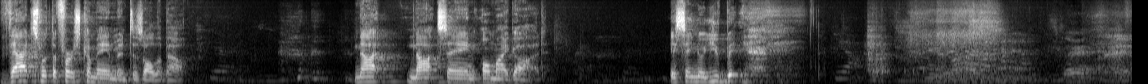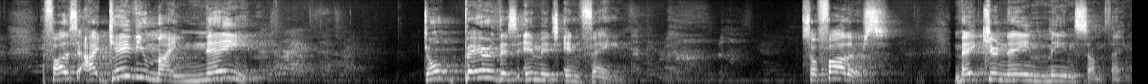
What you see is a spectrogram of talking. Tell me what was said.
That's what the first commandment is all about. Not, not saying, oh my God. It's saying, no, you've been. The Father said, I gave you my name. Don't bear this image in vain. So, fathers, Make your name mean something.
